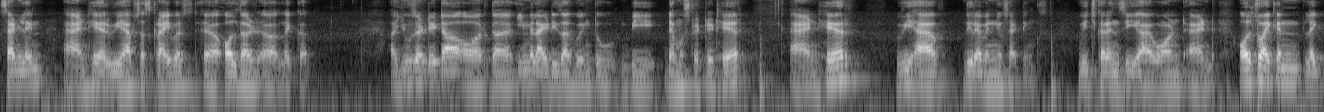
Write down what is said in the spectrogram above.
sendlane and here we have subscribers uh, all the uh, like uh, uh, user data or the email IDs are going to be demonstrated here. And here we have the revenue settings which currency I want. And also I can like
